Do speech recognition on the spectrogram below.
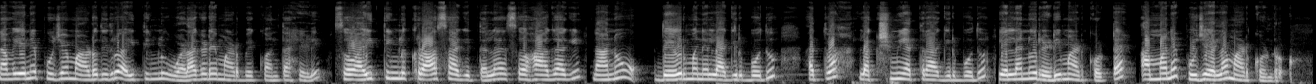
ನಾವ್ ಏನೇ ಪೂಜೆ ಮಾಡೋದಿದ್ರು ಐದ್ ತಿಂಗಳು ಒಳಗಡೆ ಮಾಡ್ಬೇಕು ಅಂತ ಹೇಳಿ. ಸೊ ಐದ್ ತಿಂಗಳು ಕ್ರಾಸ್ ಆಗಿತ್ತಲ್ಲ. ಸೊ ಹಾಗಾಗಿ ನಾನು ದೇವ್ರ ಮನೇಲಿ ಆಗಿರ್ಬೋದು ಅಥವಾ ಲಕ್ಷ್ಮಿ ಹತ್ರ ಆಗಿರ್ಬೋದು ಎಲ್ಲಾನು ರೆಡಿ ಮಾಡ್ಕೊಟ್ಟೆ. ಅಮ್ಮನೇ ಪೂಜೆ ಎಲ್ಲ ಮಾಡ್ಕೊಂಡ್ರು.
